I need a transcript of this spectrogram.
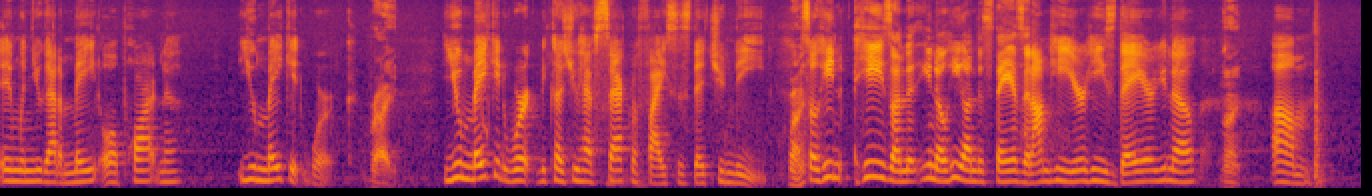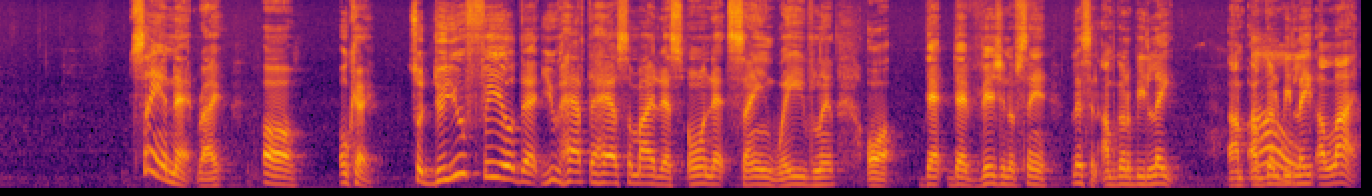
and when you got a mate or a partner, you make it work. Right. You make it work because you have sacrifices that you need. Right. So he he's under you know he understands that I'm here, he's there, you know. Right. Um, Saying that, right? Uh, okay. So, do you feel that you have to have somebody that's on that same wavelength, or that that vision of saying, "Listen, I'm going to be late. I'm, I'm going to be Oh. late a lot."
